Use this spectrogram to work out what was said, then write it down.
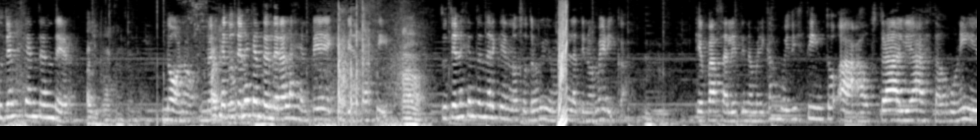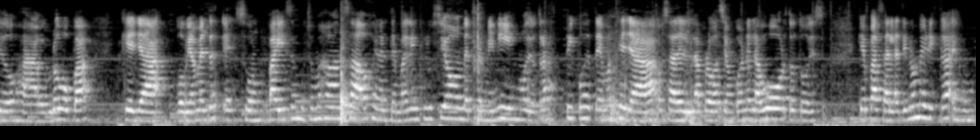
tú tienes que entender. Ah, yo tengo que entender. No, no, no Ah, es que yo tú tienes que que entender a la gente que piensa así. Ah, Tú tienes que entender que nosotros vivimos en Latinoamérica. ¿Qué pasa? Latinoamérica es muy distinto a Australia, a Estados Unidos, a Europa, que ya obviamente son países mucho más avanzados en el tema de la inclusión, del feminismo, de otros tipos de temas que ya, o sea, de la aprobación con el aborto, todo eso. ¿Qué pasa? Latinoamérica es un,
